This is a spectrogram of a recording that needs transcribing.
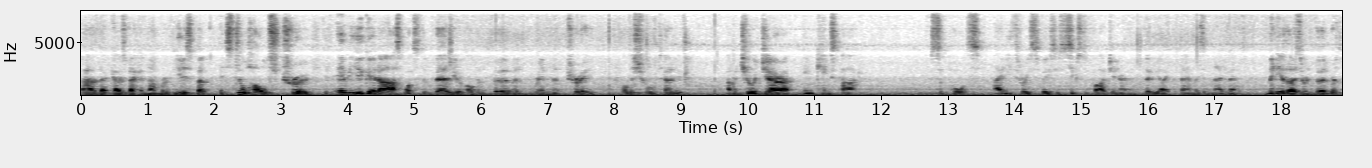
uh, that goes back a number of years, but it still holds true. If ever you get asked what's the value of an urban remnant tree, well, this will tell you. A mature jarrah in Kings Park supports 83 species, 65 genera, and 38 families of native animals. Many of those are invertebrates,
